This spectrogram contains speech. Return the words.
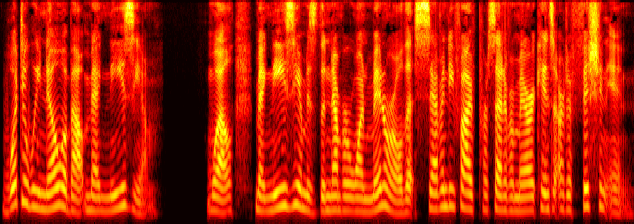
What do we know about magnesium? Well, magnesium is the number one mineral that 75% of Americans are deficient in.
